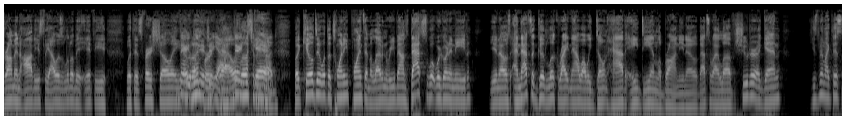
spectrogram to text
Drummond, obviously. I was a little bit iffy with his first showing. Very whimper, injury- yeah. I was Very a little much of a scared, dud. But killed it with the 20 points and 11 rebounds. That's what we're going to need. You know, and that's a good look right now while we don't have AD and LeBron. You know, that's what I love. Shooter again, he's been like this.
